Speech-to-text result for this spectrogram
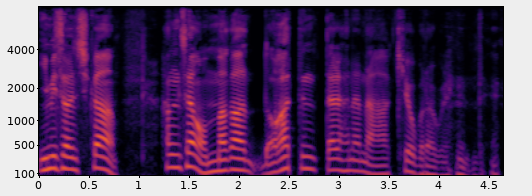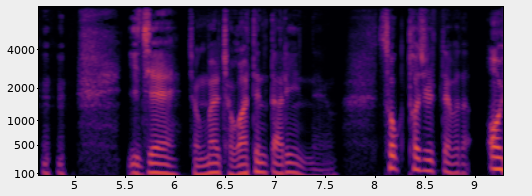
이미선 씨가 항상 엄마가 너 같은 딸 하나 낳아 키워보라고 했는데 이제 정말 저 같은 딸이 있네요. 속 터질 때마다 어휴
